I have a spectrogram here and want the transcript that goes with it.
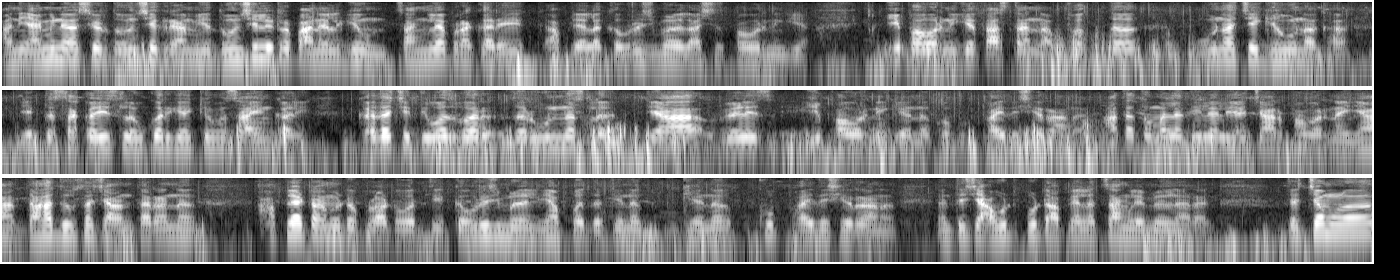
आणि अमिनो ॲसिड दोनशे ग्रॅम हे दोनशे लिटर पाण्याला घेऊन चांगल्या प्रकारे आपल्याला कव्हरेज मिळेल अशीच फवारणी घ्या. ही फवारणी घेत असताना फक्त उन्हाचे घेऊ नका. एक तर सकाळीच लवकर घ्या किंवा सायंकाळी. कदाचित दिवसभर जर ऊन नसलं त्या वेळेस ही फवारणी घेणं खूप फायदेशीर राहणार. आता तुम्हाला दिलेल्या या चार फवारण्या ह्या दहा दिवसाच्या अंतरानं आपल्या टोमॅटो प्लॉटवरती कव्हरेज मिळेल ह्या पद्धतीनं घेणं खूप फायदेशीर राहणार. आणि त्याचे आउटपुट आपल्याला चांगले मिळणार आहेत त्याच्यामुळं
